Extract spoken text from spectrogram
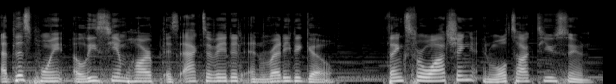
At this point, Elysium Harp is activated and ready to go. Thanks for watching, and we'll talk to you soon.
